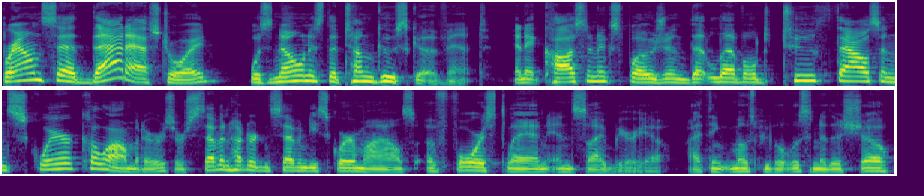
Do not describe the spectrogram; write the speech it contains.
Brown said that asteroid was known as the Tunguska event, and it caused an explosion that leveled 2,000 square kilometers or 770 square miles of forest land in Siberia. I think most people that listen to this show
